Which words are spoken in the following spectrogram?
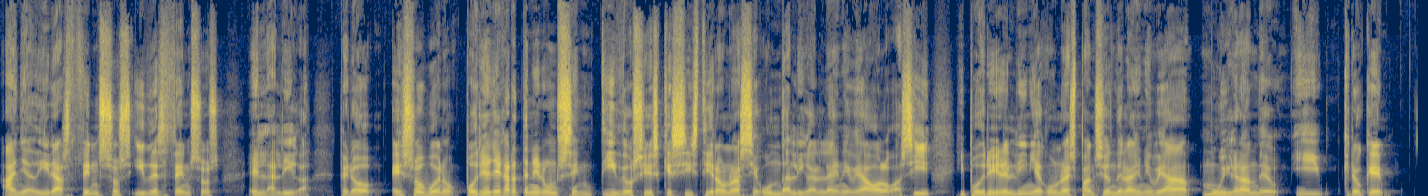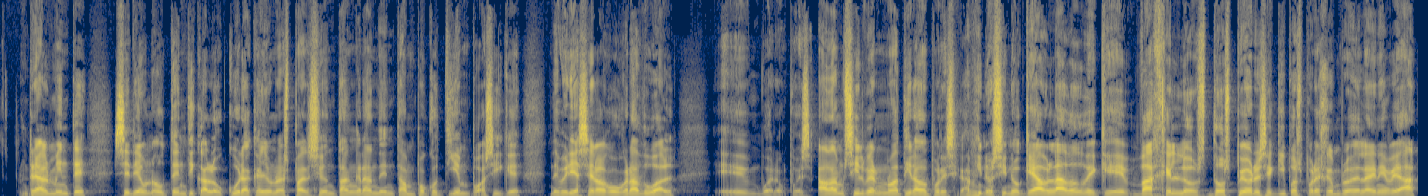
añadir ascensos y descensos en la liga. Pero eso, bueno, podría llegar a tener un sentido si es que existiera una segunda liga en la NBA o algo así, y podría ir en línea con una expansión de la NBA muy grande, y creo que Realmente sería una auténtica locura que haya una expansión tan grande en tan poco tiempo, así que debería ser algo gradual. Eh, bueno, pues Adam Silver no ha tirado por ese camino, sino que ha hablado de que bajen los dos peores equipos, por ejemplo, de la NBA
